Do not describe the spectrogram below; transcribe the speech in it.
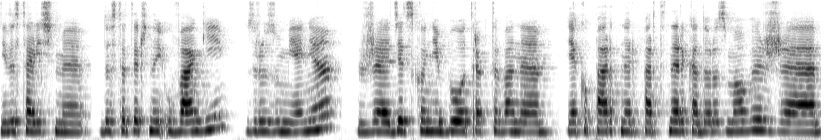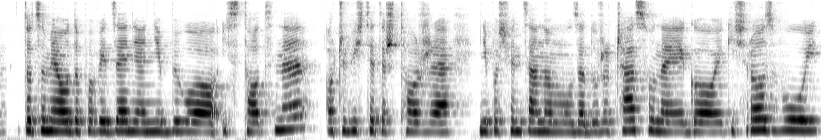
nie dostaliśmy dostatecznej uwagi, zrozumienia, że dziecko nie było traktowane jako partner, partnerka do rozmowy, że to, co miało do powiedzenia, nie było istotne. Oczywiście też to, że nie poświęcano mu za dużo czasu na jego jakiś rozwój,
